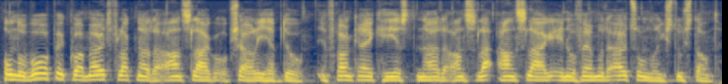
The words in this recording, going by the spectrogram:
Onderworpen kwam uit vlak na de aanslagen op Charlie Hebdo. In Frankrijk heerst na de aanslagen in november de uitzonderingstoestand.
